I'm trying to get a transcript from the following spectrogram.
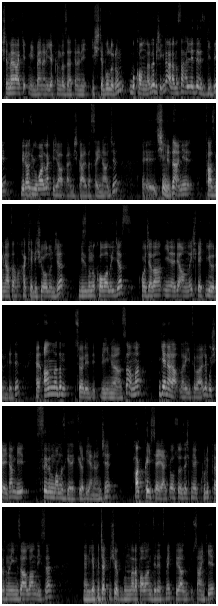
işte merak etmeyin ben hani yakında zaten hani işte bulurum. Bu konuları da bir şekilde aramızda hallederiz gibi biraz yuvarlak bir cevap vermiş galiba Sayın Avcı. Ee, şimdi de hani tazminatı hak edişi olunca biz bunu kovalayacağız. Hocadan yine bir anlayış bekliyorum dedi. Yani anladım söylediği nüansı ama genel hatları itibariyle bu şeyden bir sıyrılmamız gerekiyor bir an önce. Hakkıysa eğer ki o sözleşmeye kulüp tarafından imzalandıysa yani yapacak bir şey yok. Bunlara falan diretmek biraz sanki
